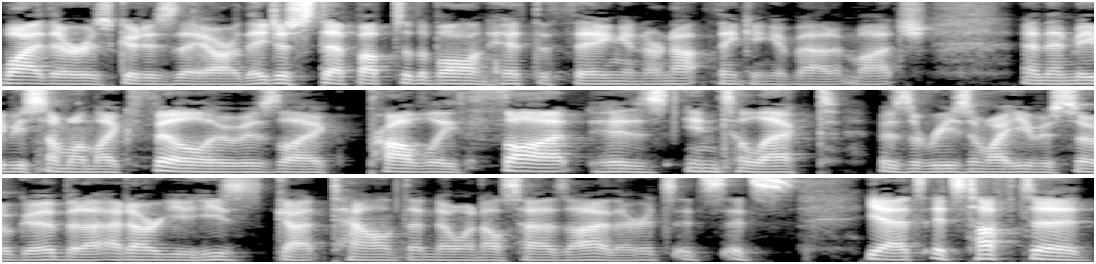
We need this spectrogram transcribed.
why they're as good as they are. They just step up to the ball and hit the thing and are not thinking about it much. And then maybe someone like Phil, who is like probably thought his intellect is the reason why he was so good, but I'd argue he's got talent that no one else has either. It's it's it's yeah, it's it's tough to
